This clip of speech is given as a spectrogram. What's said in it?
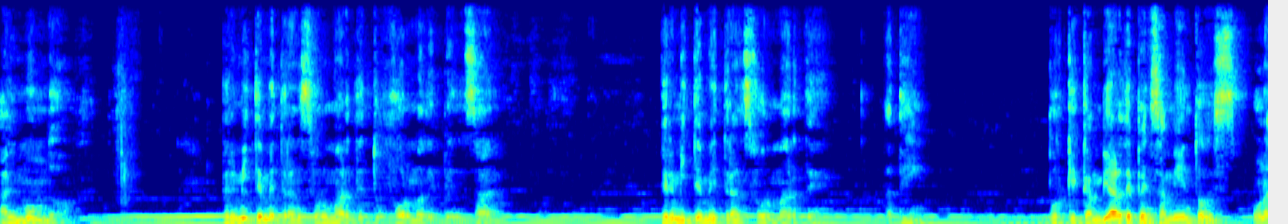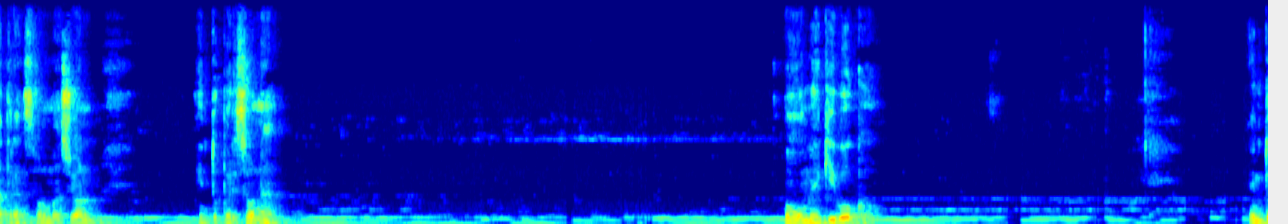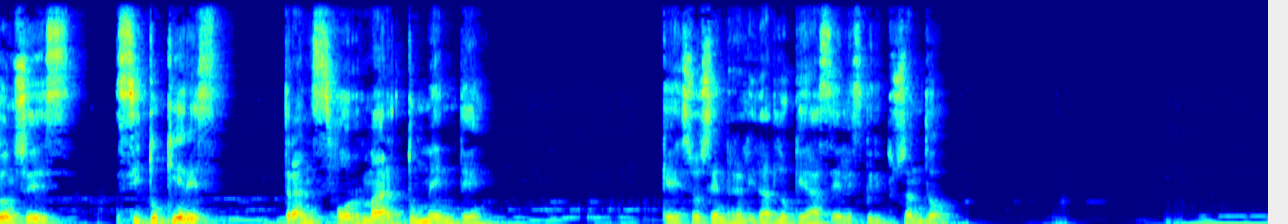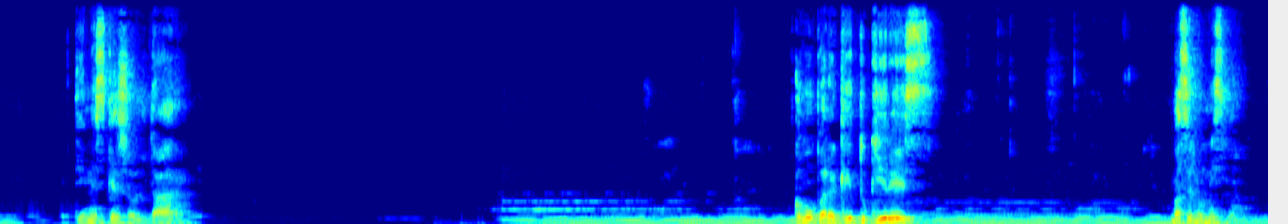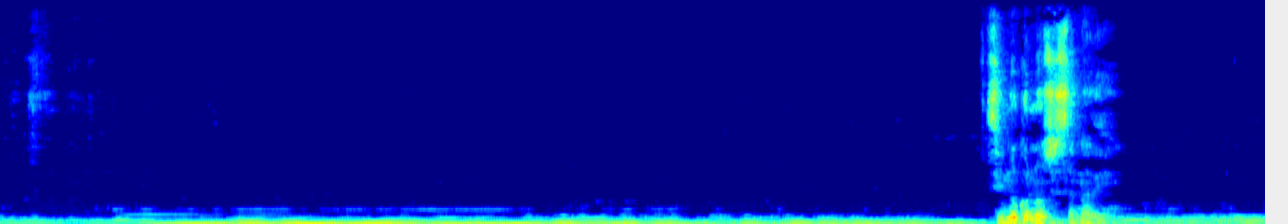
al mundo. Permíteme transformarte tu forma de pensar. Permíteme transformarte a ti. Porque cambiar de pensamiento es una transformación en tu persona. ¿O me equivoco? Entonces, si tú quieres transformar tu mente, que eso es en realidad lo que hace el Espíritu Santo, tienes que soltar. ¿Cómo para qué tú quieres más de lo mismo? Si no conoces a nadie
